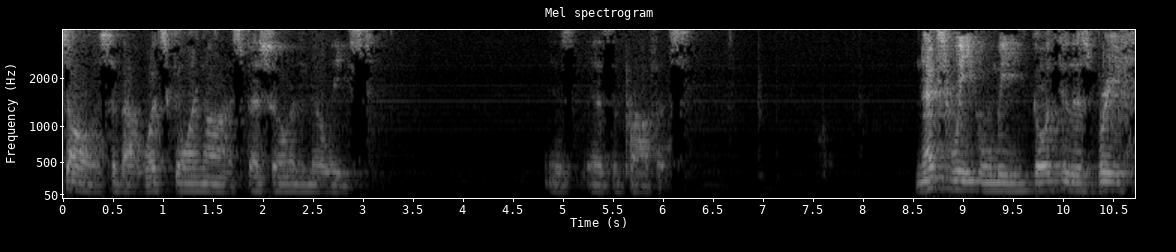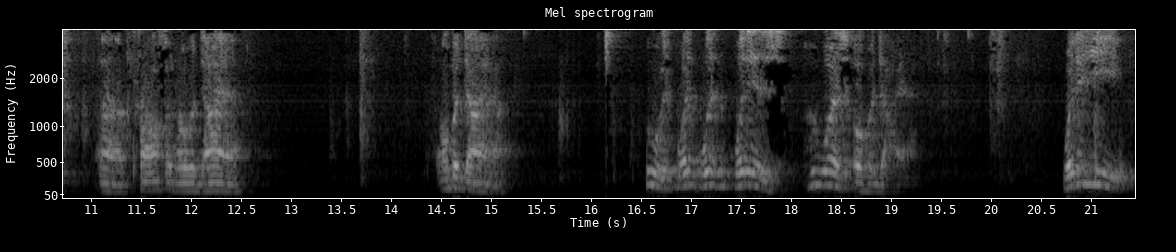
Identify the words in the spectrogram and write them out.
solace about what's going on, especially over in the Middle East, as, as the prophets. next week when we go through this brief uh, prophet Obadiah. Obadiah. Who? What? What? What is? Who was Obadiah? What did he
